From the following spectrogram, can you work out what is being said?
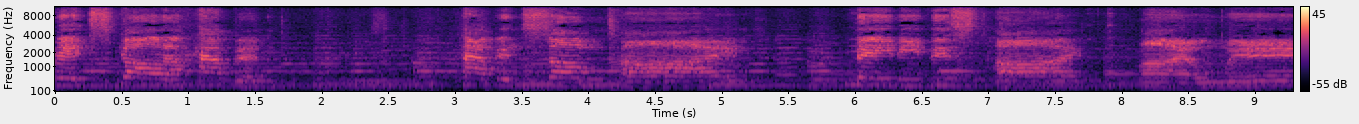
It's gonna happen, happen sometime. Maybe this time I'll win.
